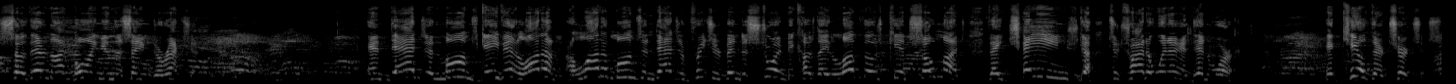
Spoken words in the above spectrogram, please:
so they're not going in the same direction. And dads and moms gave in. A lot of a lot of moms and dads and preachers have been destroyed because they love those kids so much they changed to try to win it. And it didn't work. It killed their churches.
